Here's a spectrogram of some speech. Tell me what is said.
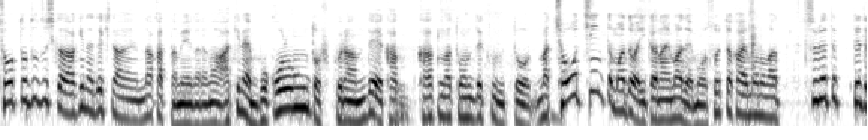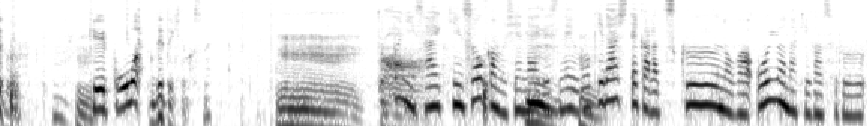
ちょっとずつしか商いできてなかった銘柄が、商いボコロンと膨らんで、か価格が飛んでくると、まあ、ちょうちんとまではいかないまでも、そういった買い物が連れて出てくる。傾向は出てきてますね。特に最近そうかもしれないですね。動き出してからつくのが多いような気がする。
